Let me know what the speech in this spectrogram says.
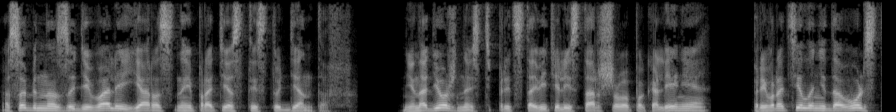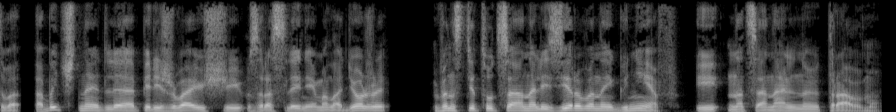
особенно задевали яростные протесты студентов. Ненадежность представителей старшего поколения превратила недовольство, обычное для переживающей взросление молодежи, в институционализированный гнев и национальную травму.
